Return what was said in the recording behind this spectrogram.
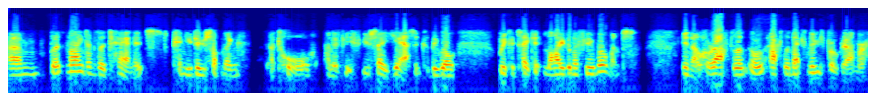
Um, but nine times out of ten, it's, can you do something at all? And if, if you say yes, it could be, well, we could take it live in a few moments you know, or after or after the next news program, or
